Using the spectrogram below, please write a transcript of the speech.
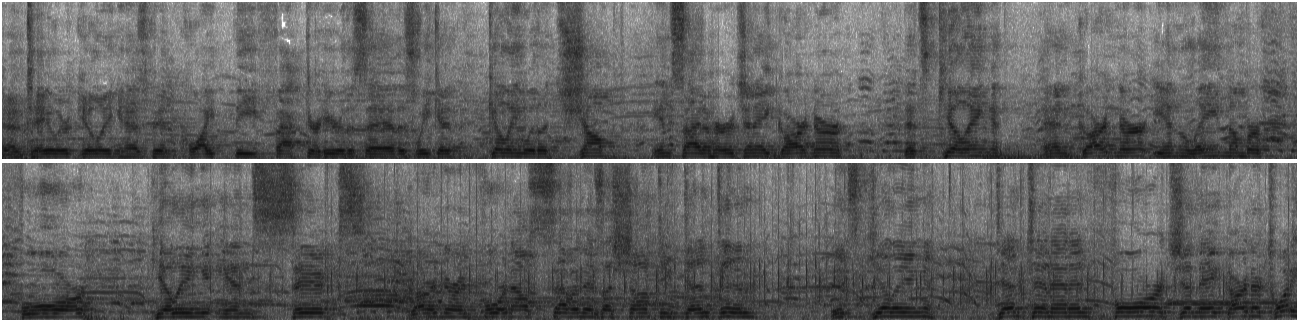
And Taylor Gilling has been quite the factor here this uh, this weekend. Gilling with a jump inside of her. Janae Gardner. That's Gilling and Gardner in lane number four. Gilling in six. Gardner in four. Now seven is Ashanti Denton. It's Gilling, Denton, and in four, Janae Gardner. 20.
